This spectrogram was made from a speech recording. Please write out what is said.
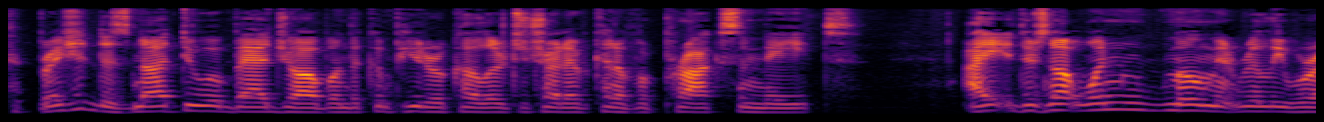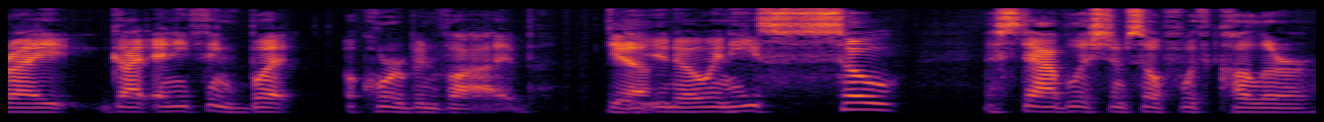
Brescia does not do a bad job on the computer color to try to kind of approximate. I there's not one moment really where I got anything but a Corben vibe. Yeah. you know, and he's so established himself with color.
